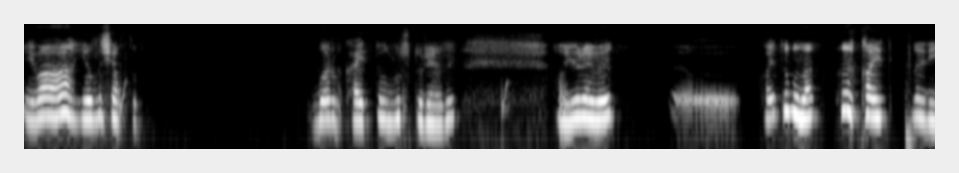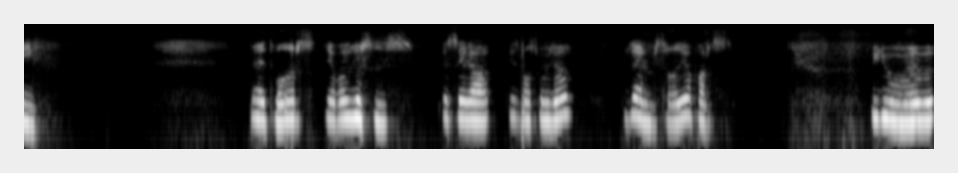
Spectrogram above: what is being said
Eyvah yanlış yaptım. Umarım kayıtlı olmuştur yani. Hayır evet. Kayıtlı mı lan? Hıh kayıtlı değil. Evet Mars yapabilirsiniz. Mesela biz Batu'yla güzel bir sahne yaparız. Videomu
